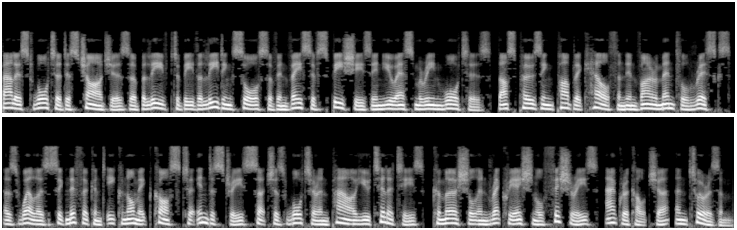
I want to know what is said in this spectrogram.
Ballast water discharges are believed to be the leading source of invasive species in U.S. marine waters, thus posing public health and environmental risks, as well as significant economic cost to industries such as water and power utilities, commercial and recreational fisheries, agriculture, and tourism.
